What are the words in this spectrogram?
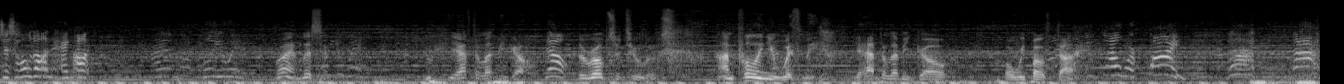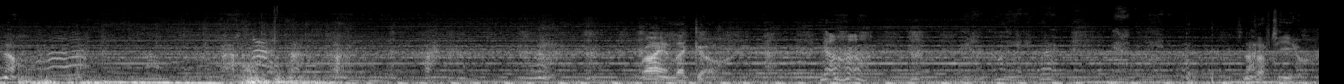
Just hold on, hang on. Ryan, listen. You. Have to let me go. No. The ropes are too loose. I'm pulling you with me. You have to let me go, or we both die. You go, we're fine. No. Ryan, let go. No. You're not going anywhere. You're not going anywhere. It's not up to you.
